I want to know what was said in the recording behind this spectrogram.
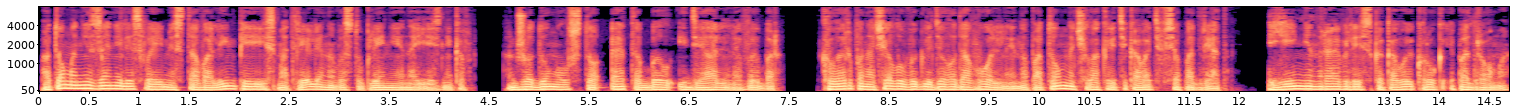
Потом они заняли свои места в Олимпии и смотрели на выступления наездников. Джо думал, что это был идеальный выбор. Клэр поначалу выглядела довольной, но потом начала критиковать все подряд. Ей не нравились скаковой круг ипподрома,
